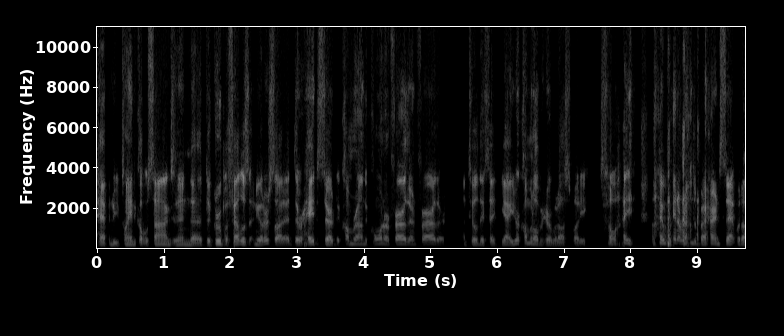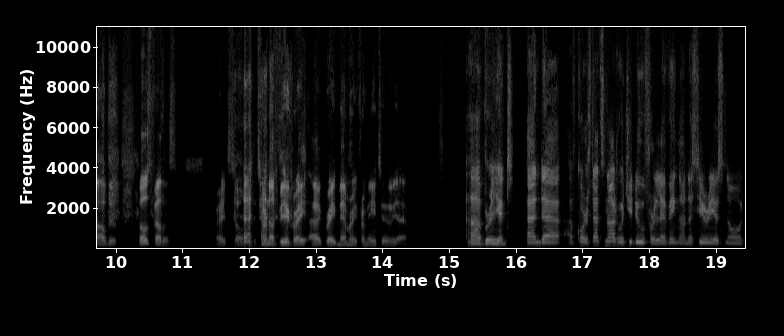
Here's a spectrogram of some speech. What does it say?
happened to be playing a couple songs, and then the, the group of fellows on the other side, their heads started to come around the corner farther and farther until they said, "Yeah, you're coming over here with us, buddy." So I I went around the bar and sat with all those, those fellas. Right, so it turned out to be a great a great memory for me too. Yeah. Uh, brilliant. And uh, of course, that's not what you do for a living. On a serious note,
